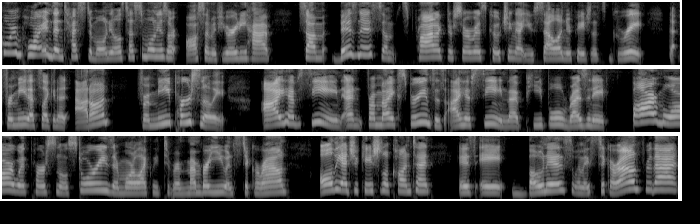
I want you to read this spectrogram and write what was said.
more important than testimonials. Testimonials are awesome if you already have some business, some product or service coaching that you sell on your page. That's great. That for me, that's like an add-on. For me personally, I have seen, and from my experiences, I have seen that people resonate far more with personal stories. They're more likely to remember you and stick around. All the educational content is a bonus when they stick around for that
